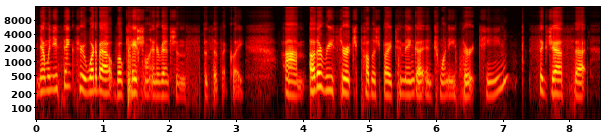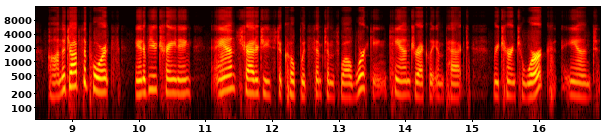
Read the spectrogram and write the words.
Now, when you think through what about vocational interventions specifically, um, other research published by Tamminga in 2013 suggests that on-the-job supports, interview training, and strategies to cope with symptoms while working can directly impact return to work and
